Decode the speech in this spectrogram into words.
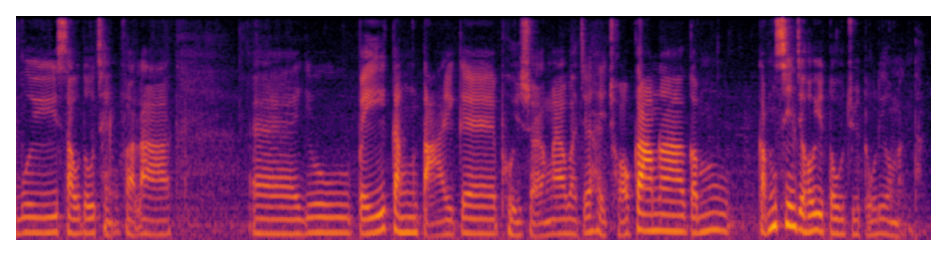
誒會受到懲罰啊，誒、要俾更大嘅賠償啊，或者係坐監啦，咁咁先至可以杜絕到呢個問題。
